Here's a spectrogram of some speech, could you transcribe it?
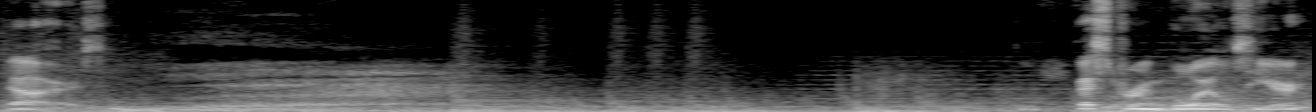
Stars. Festering boils here. Look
